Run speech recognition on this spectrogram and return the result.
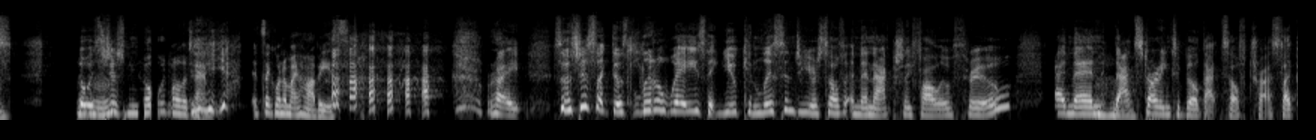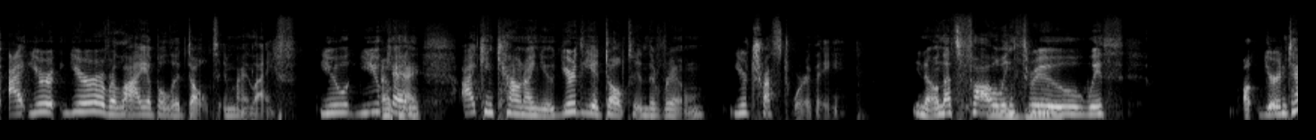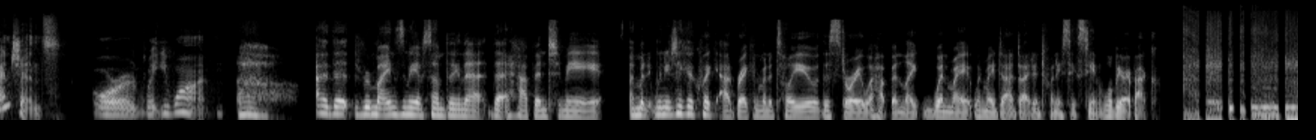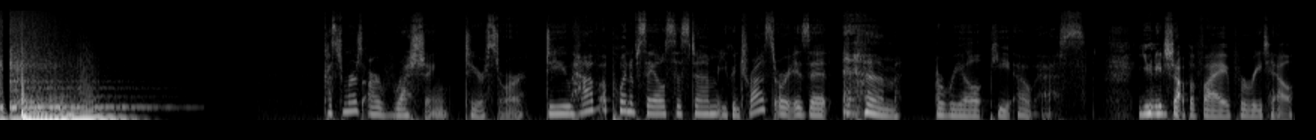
So mm-hmm. it's just no all the time. yeah. It's like one of my hobbies. right. So it's just like those little ways that you can listen to yourself and then actually follow through. And then mm-hmm. that's starting to build that self trust. Like I, you're, you're a reliable adult in my life You you okay. can I can count on you. You're the adult in the room. You're trustworthy. You know, and that's following mm-hmm. through with uh, your intentions or what you want. Oh, that reminds me of something that that happened to me. I'm gonna, when you take a quick ad break, I'm going to tell you the story. What happened, like when my when my dad died in 2016. We'll be right back. Customers are rushing to your store. Do you have a point of sale system you can trust, or is it a real POS? You need Shopify for retail.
